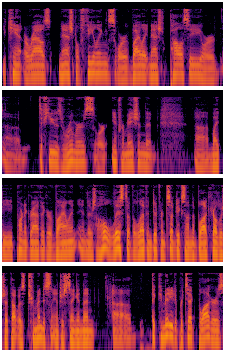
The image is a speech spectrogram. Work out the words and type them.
You can't arouse national feelings or violate national policy or uh, diffuse rumors or information that uh, might be pornographic or violent. And there's a whole list of 11 different subjects on the blog Herald, which I thought was tremendously interesting. And then uh, the Committee to Protect Bloggers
